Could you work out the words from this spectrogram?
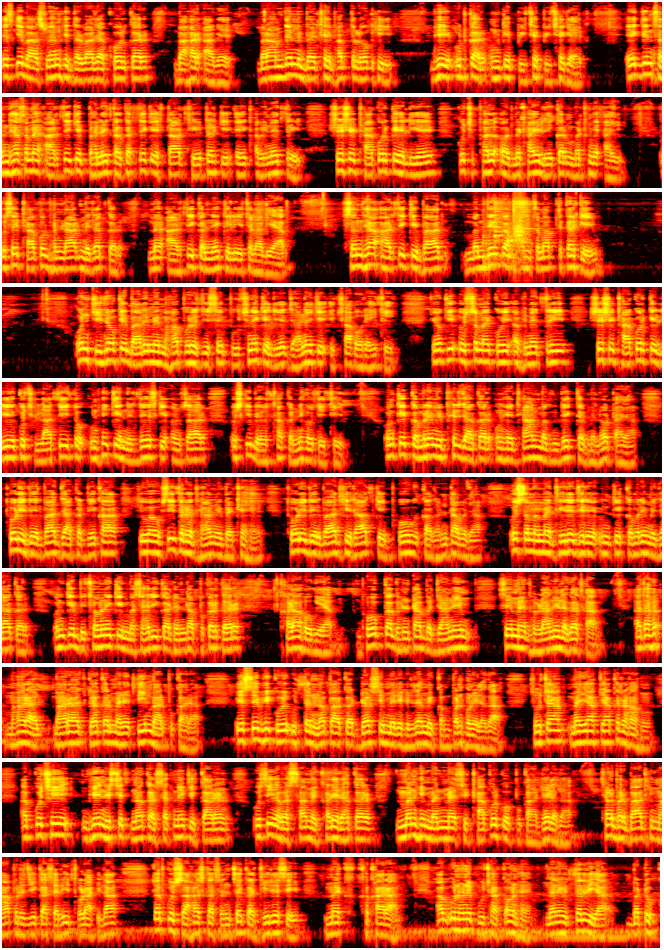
इसके बाद स्वयं ही दरवाज़ा खोलकर बाहर आ गए। बरामदे में बैठे भक्त लोग ही भी उठकर उनके पीछे पीछे गए। एक दिन संध्या समय आरती के पहले कलकत्ते के स्टार थिएटर की एक अभिनेत्री श्री श्री ठाकुर के लिए कुछ फल और मिठाई लेकर मठ में आई। उसे ठाकुर भंडार में रखकर मैं आरती करने के लिए चला गया। संध्या आरती के बाद मंदिर का काम समाप्त करके उन चीज़ों के बारे में महापुरुष जी से पूछने के लिए जाने की इच्छा हो रही थी, क्योंकि उस समय कोई अभिनेत्री श्री ठाकुर के लिए कुछ लाती तो उन्हीं के निर्देश के अनुसार उसकी व्यवस्था करनी होती थी। उनके कमरे में फिर जाकर उन्हें ध्यान मग्न देख कर मैं लौट आया। थोड़ी देर बाद जाकर देखा कि वह उसी तरह ध्यान में बैठे हैं। थोड़ी देर बाद ही रात के भोग का घंटा बजा। उस समय मैं धीरे धीरे उनके कमरे में जाकर उनके बिछौने की मसहरी का डंडा पकड़कर खड़ा हो गया। भोग का घंटा बजाने से मैं घबराने लगा था। अतः महाराज महाराज कहकर मैंने तीन बार पुकारा। इससे भी कोई उत्तर न पाकर डर से मेरे हृदय में कंपन होने लगा। सोचा, मैं यह क्या कर रहा हूँ? अब कुछ ही भी निश्चित न कर सकने के कारण उसी अवस्था में खड़े रहकर मन ही मन में श्री ठाकुर को पुकारने लगा। क्षण भर बाद ही महापुरुष जी का शरीर थोड़ा हिला। तब कुछ साहस का संचय कर धीरे से मैं खखारा। अब उन्होंने पूछा, कौन है? मैंने उत्तर दिया, बटुक।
